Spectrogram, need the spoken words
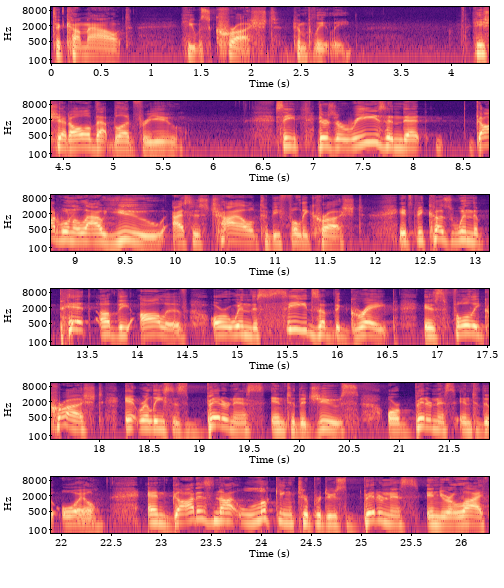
to come out. He was crushed completely. He shed all of that blood for you. See, there's a reason that God won't allow you as his child to be fully crushed. It's because when the pit of the olive or when the seeds of the grape is fully crushed, it releases bitterness into the juice or bitterness into the oil. And God is not looking to produce bitterness in your life.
